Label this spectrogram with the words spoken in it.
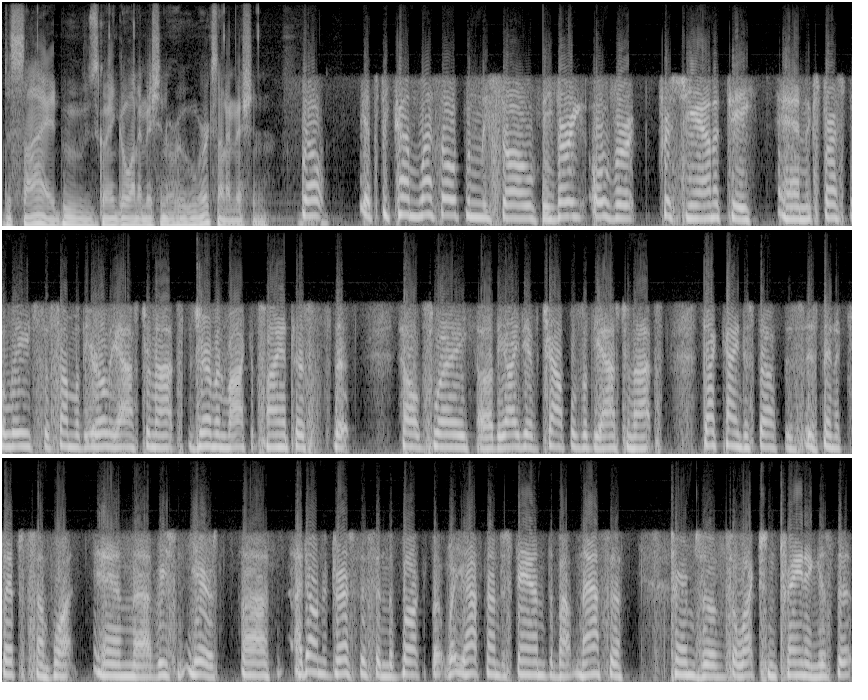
decide who's going to go on a mission or who works on a mission? Well, it's become less openly so. The very overt Christianity and expressed beliefs of some of the early astronauts, the German rocket scientists that held sway, uh, the idea of chapels of the astronauts, that kind of stuff has, has been eclipsed somewhat in uh, recent years. Uh, I don't address this in the book, but what you have to understand about NASA in terms of selection training is that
